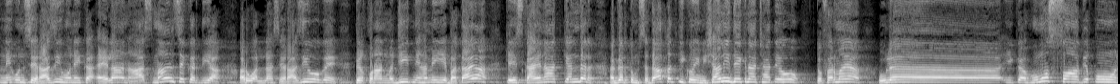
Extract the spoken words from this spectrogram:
ने उनसे राज़ी होने का ऐलान आसमान से कर दिया और वो अल्लाह से राज़ी हो गए। फिर कुरान मजीद ने हमें ये बताया कि इस कायनात के अंदर अगर तुम सदाकत की कोई निशानी देखना चाहते हो तो फरमाया उलाकून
